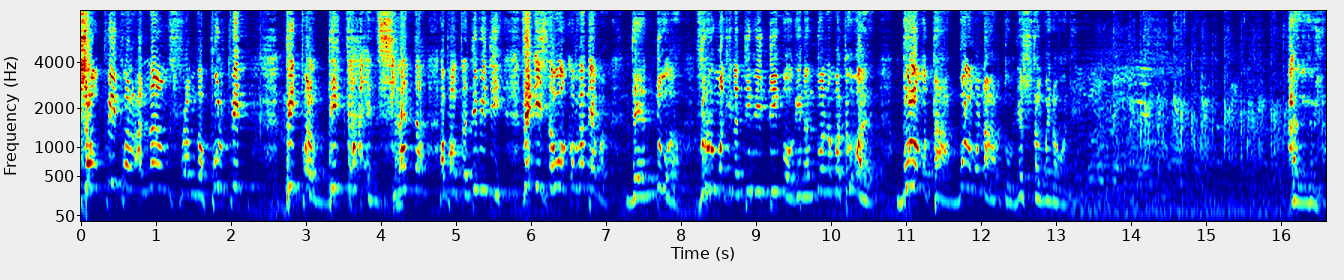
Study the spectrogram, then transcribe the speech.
So people announce from the pulpit people bicker and slander about the DVD. That is the work of the devil. Then dua, rumah kita DVD ko, ginandua na matawal. Bulo ko ta, bulo ko na. Yesus tal may nawan. Hallelujah.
